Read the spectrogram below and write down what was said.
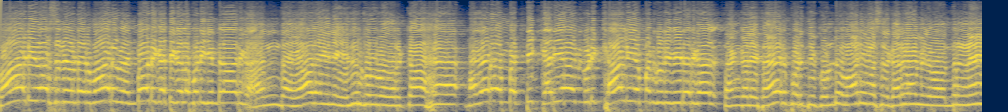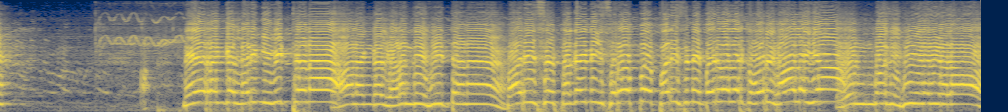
வாடிவாசலுடன் மாறு அன்போடு கட்டிக்கொள்ளப்படுகின்றார்கள் அந்த காலையினை எதிர்கொள்வதற்காக நகரம்பட்டி கரியான்குடி காளியம்மன் குழு வீரர்கள். தங்களை தயார்படுத்திக் கொண்டு வாடிவாசல் கருகாமில் வந்துருங்கண்ணே நேரங்கள் நெருங்கி விட்டன. காலங்கள் கடந்து வீட்டன. பரிசு தொகை சிறப்பு பரிசினை பெறுவதற்கு ஒரு காலையா? ஒன்பது வீரர்களா?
